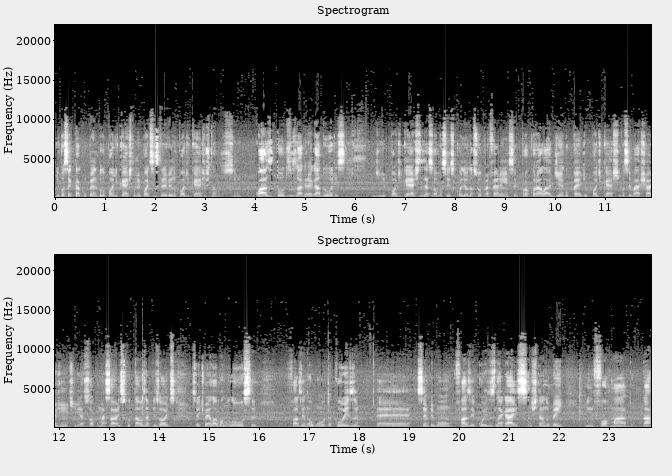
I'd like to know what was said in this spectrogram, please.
E você que está acompanhando pelo podcast também pode se inscrever no podcast, estamos em quase todos os agregadores de podcasts, é só você escolher o da sua preferência, procurar lá Diego Pede podcast e você vai achar a gente é só começar a escutar os episódios. Se você estiver lavando louça, fazendo alguma outra coisa, é sempre bom fazer coisas legais, estando bem informado, tá?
